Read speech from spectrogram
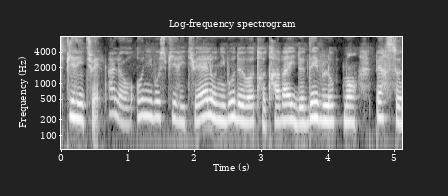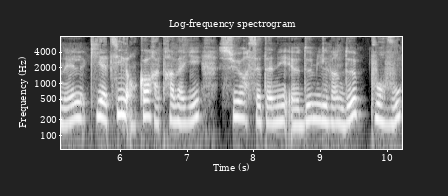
spirituel. Alors, au niveau spirituel, au niveau de votre travail de développement personnel, qu'y a-t-il encore à travailler sur cette année 2022 euh, pour vous?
